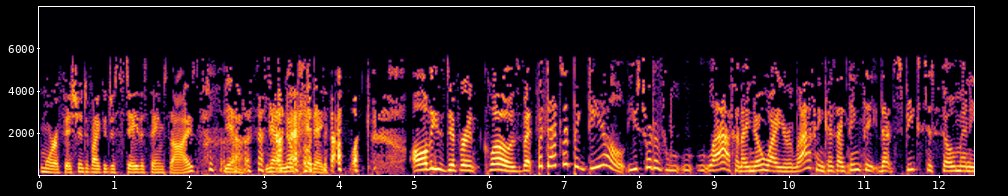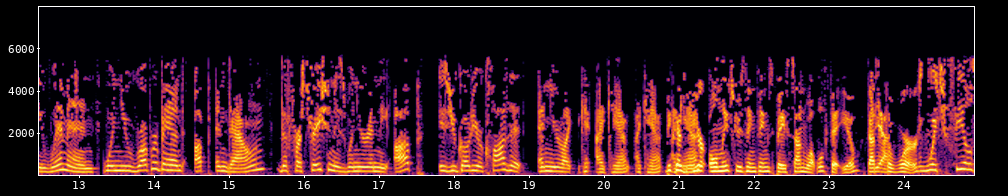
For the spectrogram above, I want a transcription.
more efficient if I could just stay the same size. Yeah. Yeah, no kidding. like all these different clothes, but But that's a big deal. You sort of laugh and I know why you're laughing because I think that that speaks to so many women when you rubber band up and down, the frustration is when you're in the up is you go to your closet and you're like, I can't, I can't, because I can't. you're only choosing things based on what will fit you. That's yeah. the worst. Which feels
